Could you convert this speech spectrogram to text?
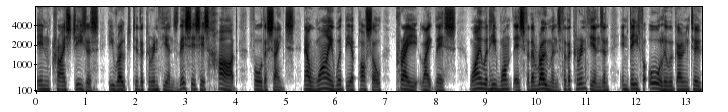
in Christ Jesus, he wrote to the Corinthians. This is his heart for the saints. Now, why would the apostle pray like this? Why would he want this for the Romans, for the Corinthians, and indeed for all who are going to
